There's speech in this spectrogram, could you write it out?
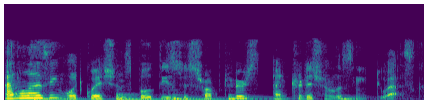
Analyzing what questions both these disruptors and traditionalists need to ask.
